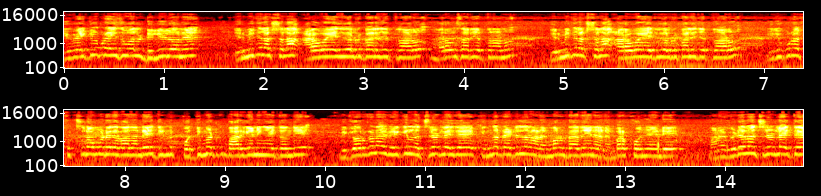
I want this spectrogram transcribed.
ఈ వెహికల్ ప్రైస్ వాళ్ళు ఢిల్లీలోనే ఎనిమిది లక్షల అరవై ఐదు వేల రూపాయలు చెప్తున్నారు. మరొకసారి చెప్తున్నాను. ఎనిమిది లక్షల అరవై ఐదు వేల రూపాయలు చెప్తున్నారు. ఇది కూడా ఫిక్స్డ్ అమౌంట్ కాదండి. దీంట్లో కొద్ది మటుకు బార్గెనింగ్ అవుతుంది మీకు ఎవరికైనా వెహికల్ నచ్చినట్లయితే కింద టైటిల్లో నా నెంబర్ ఉంటుంది. నా నెంబర్ ఫోన్ చేయండి. మన వీడియో నచ్చినట్లయితే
